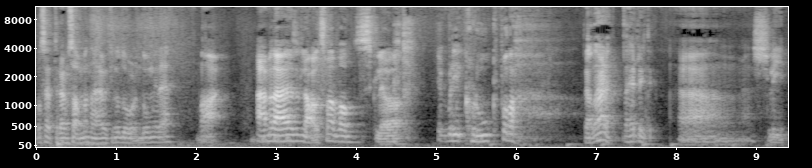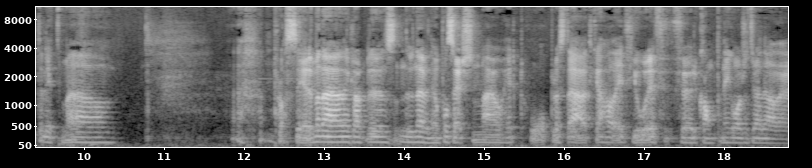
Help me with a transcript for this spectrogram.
å sette dem sammen er jo ikke noe dårlig dum idé. Nei. Nei, men det er et lag som er vanskelig å bli klok på, da. Ja, det er det. Det er helt riktig. Eh, Jeg sliter litt med å eh, plassere Men det er klart, du, nevner jo possession. Det er jo helt håpløst. Jeg vet ikke, jeg hadde i fjor, før kampen i går, så tror jeg det hadde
